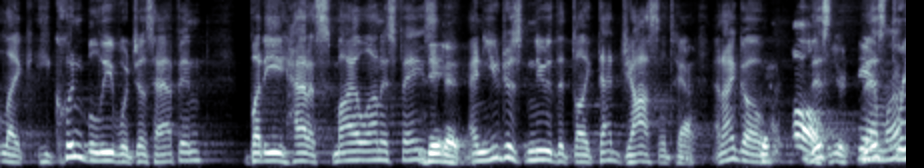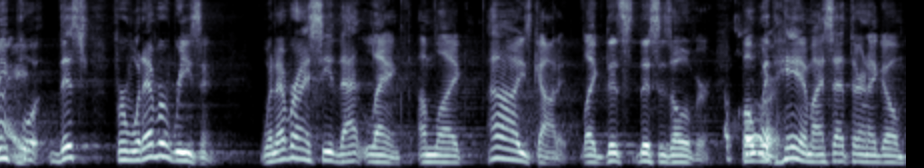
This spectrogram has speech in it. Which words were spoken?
like he couldn't believe what just happened. But he had a smile on his face, Did. and you just knew that like that jostled him. Yeah. And I go, Yeah. Oh, this, this three, right. po- this for whatever reason, whenever I see that length, I'm like, ah, he's got it. Like this, this is over. But with him, I sat there and I go,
